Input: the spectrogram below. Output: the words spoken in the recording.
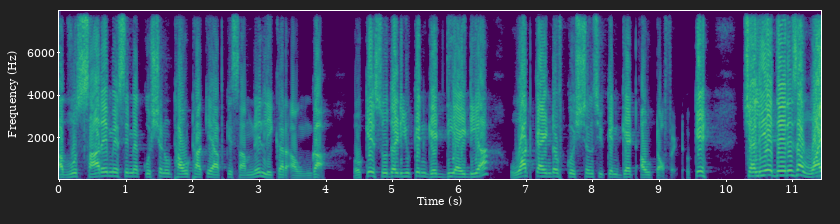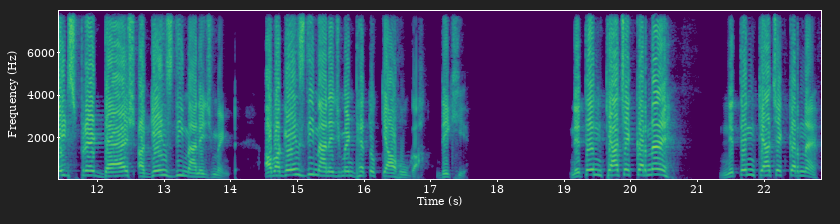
अब वो सारे में से मैं क्वेश्चन उठा उठा के आपके सामने लेकर आऊँगा। Okay so that you can get the idea what kind of questions you can get out of it okay चलिए there is a widespread dash against the management अब अगेंस्ट द मैनेजमेंट है तो क्या होगा? देखिए। नितिन, क्या चेक करना है? नितिन, क्या चेक करना है?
